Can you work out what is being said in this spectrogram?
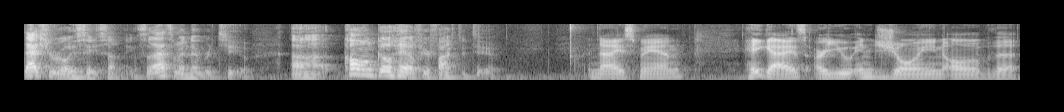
That should really say something. So that's my number two. Uh, Colin, go ahead if you're five to two. Nice, man. Hey guys, are you enjoying all of the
